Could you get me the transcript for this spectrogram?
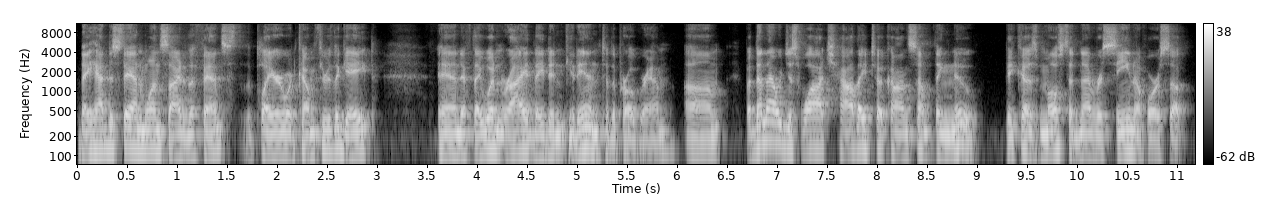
They had to stay on one side of the fence. The player would come through the gate and if they wouldn't ride, they didn't get into the program. Um, but then I would just watch how they took on something new because most had never seen a horse up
